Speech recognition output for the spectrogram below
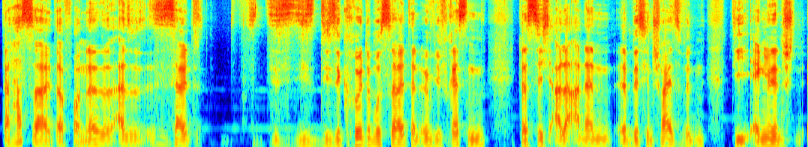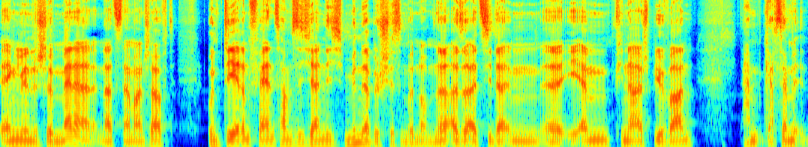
Dann hast du halt davon, ne? Also es ist halt, diese, Kröte musst du halt dann irgendwie fressen, dass sich alle anderen ein bisschen scheiße finden. Die englisch, englische Männernationalmannschaft und deren Fans haben sich ja nicht minder beschissen benommen. Ne? Also als sie da im äh, EM-Finalspiel waren, gab es ja mit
